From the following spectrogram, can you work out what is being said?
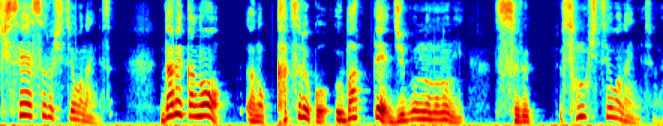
規制する必要がないんです。誰かのあの活力を奪って自分のものにするその必要がないんですよね。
